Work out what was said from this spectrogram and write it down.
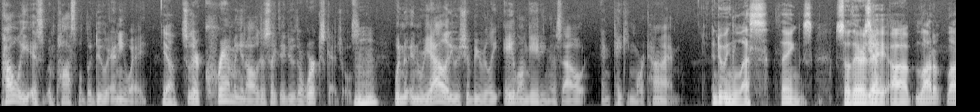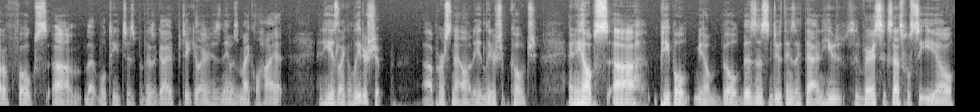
probably is impossible to do anyway. Yeah, So they're cramming it all just like they do their work schedules. Mhm. When in reality, we should be really elongating this out and taking more time. And doing less things. So there's a uh, lot of lot of folks um, that will teach us, but there's a guy in particular. His name is Michael Hyatt, and he is like a leadership uh, personality and leadership coach, and he helps uh, people you know build business and do things like that. And he's a very successful CEO,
